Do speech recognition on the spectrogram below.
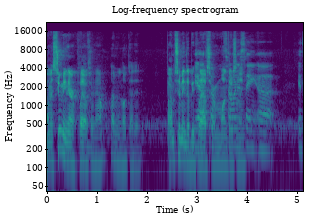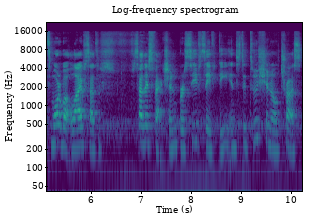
I'm assuming their playoffs are now. I haven't even looked at it. But I'm assuming there'll be playoffs for a month or something. saying uh, it's more about life satis- satisfaction, perceived safety, institutional trust,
